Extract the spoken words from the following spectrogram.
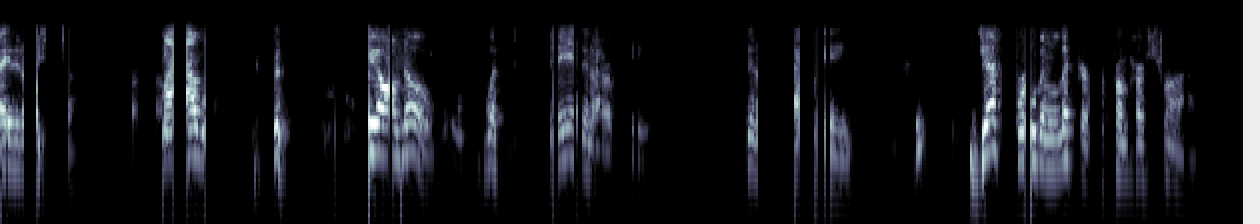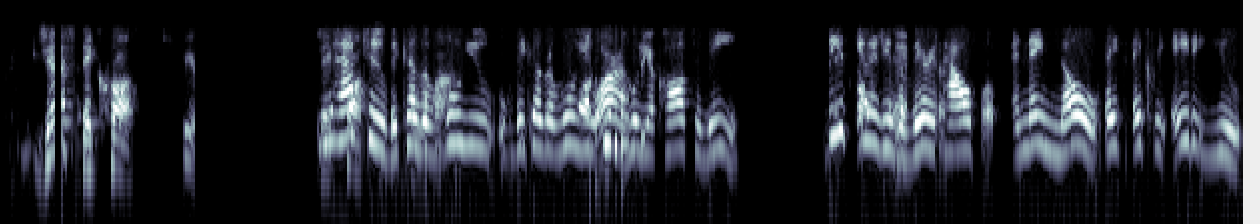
violated my, we all know what's dead in our veins. In our days. Just removing liquor from her shrine. Just they crossed You have to because of who you because of who you are and who you're called to be. These energies are very powerful, and they know they they created you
